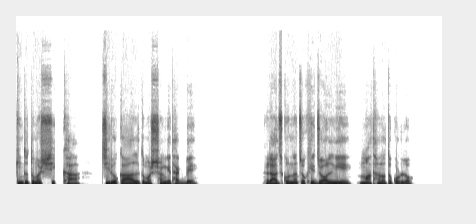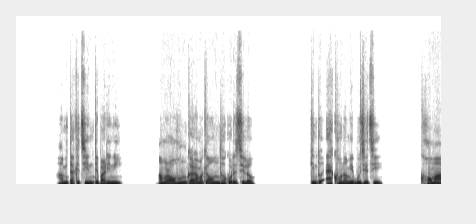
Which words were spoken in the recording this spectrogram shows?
কিন্তু তোমার শিক্ষা চিরকাল তোমার সঙ্গে থাকবে। রাজকন্যা চোখে জল নিয়ে মাথা নত করল। আমি তাকে চিনতে পারিনি। আমার অহংকার আমাকে অন্ধ করেছিল। কিন্তু এখন আমি বুঝেছি, ক্ষমা,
